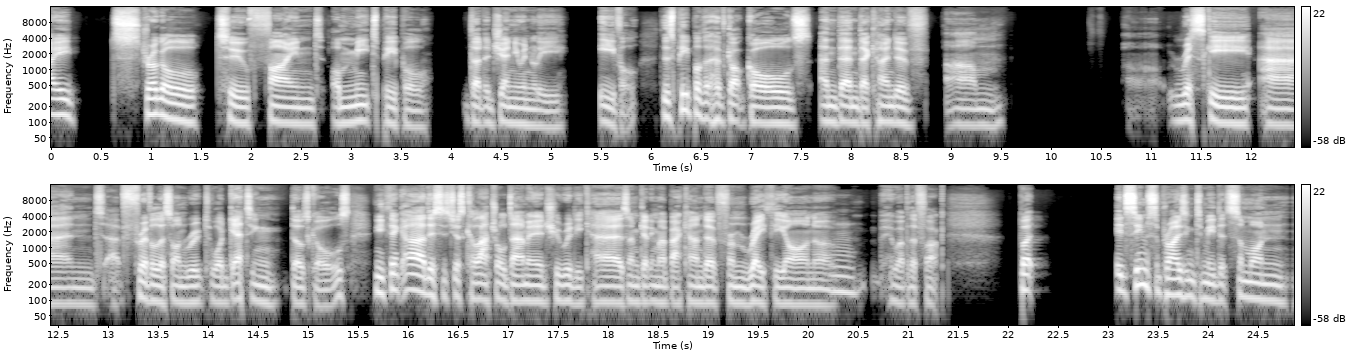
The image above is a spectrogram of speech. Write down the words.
I struggle to find or meet people that are genuinely evil. There's people that have got goals and then they're kind of um, uh, risky and uh, frivolous en route toward getting those goals. And you think, ah, this is just collateral damage. Who really cares? I'm getting my backhander from Raytheon or mm. whoever the fuck. But it seems surprising to me that someone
